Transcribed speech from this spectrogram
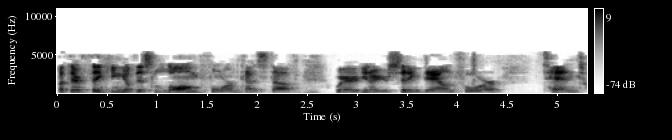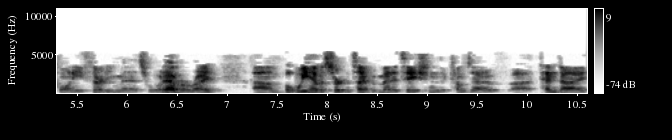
But they're thinking of this long form kind of stuff where, you know, you're sitting down for 10, 20, 30 minutes or whatever, right? Um, but we have a certain type of meditation that comes out of uh, Tendai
